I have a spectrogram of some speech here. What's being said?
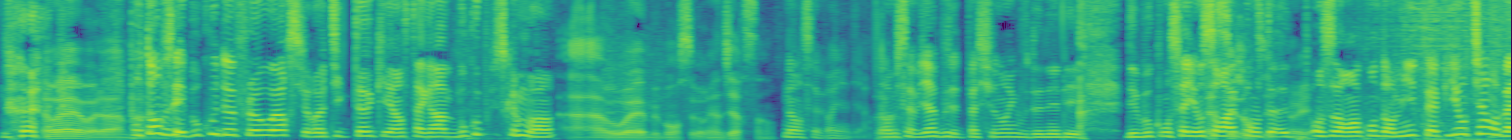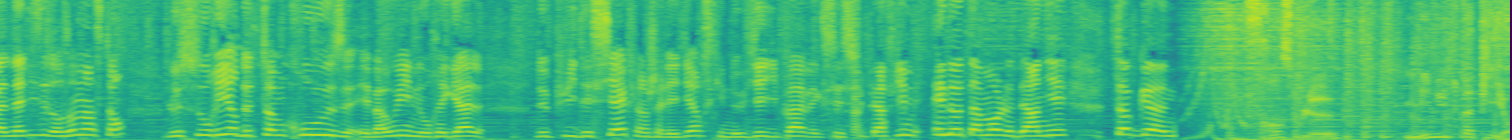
Ouais, voilà. bah- Pourtant, vous avez beaucoup de followers sur euh, TikTok et Instagram, beaucoup plus que moi. hein. Ah ouais, mais bon, ça veut rien dire ça. Non, ça veut rien dire. Non, Ah. mais ça veut dire que vous êtes passionnant et que vous donnez des, des beaux conseils. On s'en Ah, rend compte, gentil, euh, oui. on s'en rend compte dans Minute Papillon. Tiens, on va analyser dans un instant le sourire de Tom Cruise. Et bah oui, il nous régale depuis des siècles, hein, j'allais dire, parce qu'il ne vieillit pas avec ses super films, et notamment le dernier Top Gun. France Bleu, Minute Papillon.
